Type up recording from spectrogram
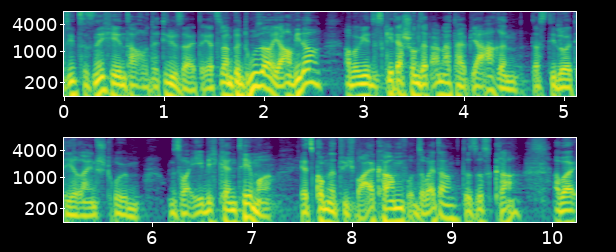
sieht es nicht jeden Tag auf der Titelseite. Jetzt Lampedusa, ja wieder, aber das geht ja schon seit anderthalb Jahren, dass die Leute hier reinströmen. Und es war ewig kein Thema. Jetzt kommt natürlich Wahlkampf und so weiter, das ist klar. Aber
